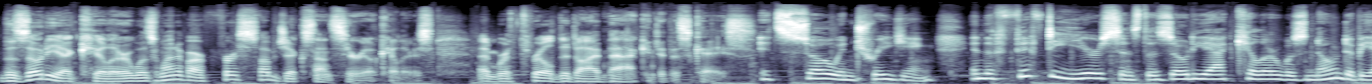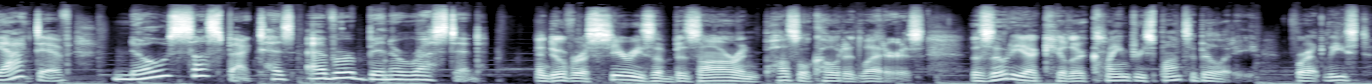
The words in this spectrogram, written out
The Zodiac Killer was one of our first subjects on serial killers, and we're thrilled to dive back into this case. It's so intriguing. In the 50 years since the Zodiac Killer was known to be active, no suspect has ever been arrested. And over a series of bizarre and puzzle coded letters, the Zodiac Killer claimed responsibility for at least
